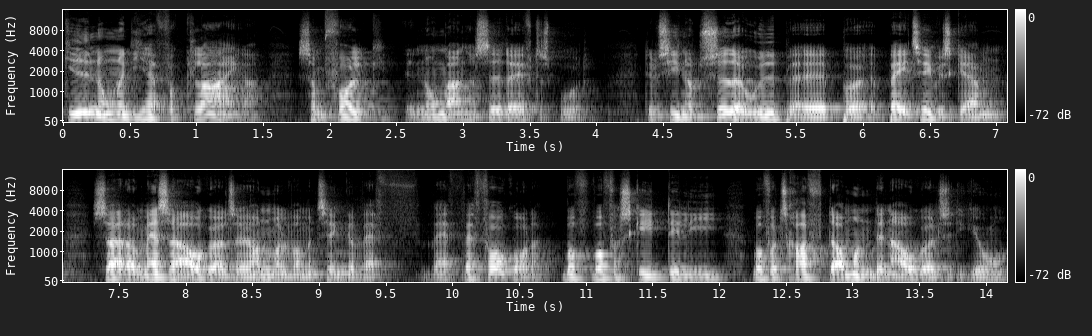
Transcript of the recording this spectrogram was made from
givet nogle af de her forklaringer, som folk nogle gange har siddet og efterspurgt. Det vil sige, når du sidder ude øh, på, bag tv-skærmen, så er der jo masser af afgørelser i håndbold, hvor man tænker, hvad, hvad, hvad foregår der? Hvor, hvorfor skete det lige? Hvorfor traf dommeren den afgørelse, de gjorde?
